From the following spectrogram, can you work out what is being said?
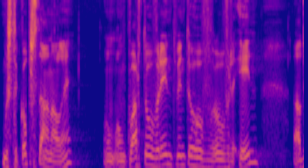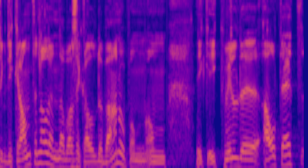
moest ik opstaan al. Hè. Om, om kwart over één, twintig over, over één had ik de kranten al en dan was ik al de baan op. Om, om, ik, ik wilde altijd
